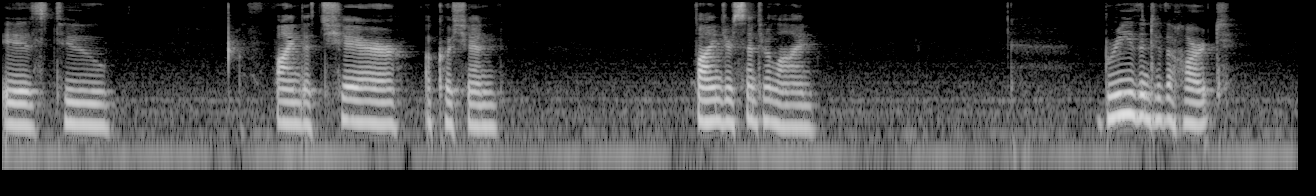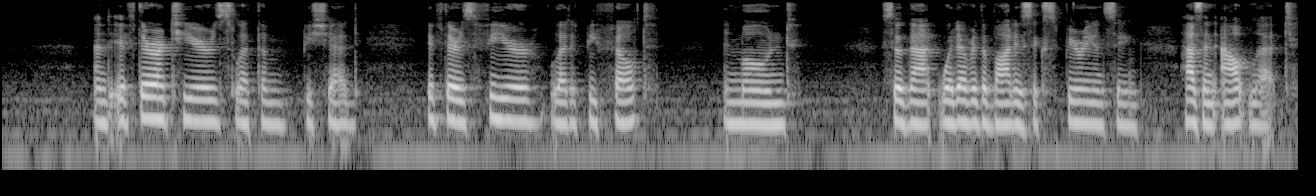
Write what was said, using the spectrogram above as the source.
is to find a chair, a cushion, find your center line Breathe into the heart. And if there are tears, let them be shed. If there's fear, let it be felt and moaned so that whatever the body is experiencing has an outlet.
